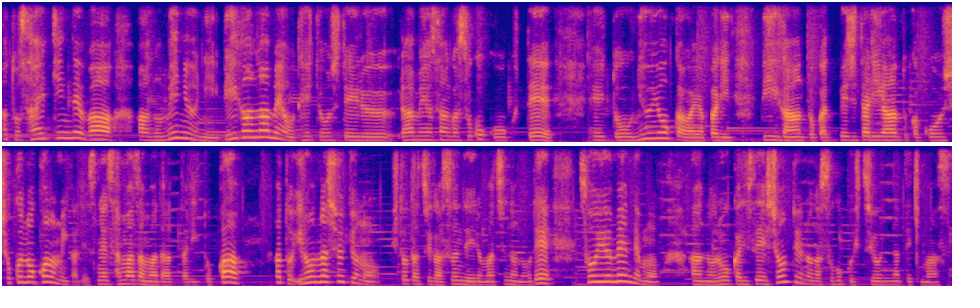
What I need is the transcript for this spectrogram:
あと最近ではあのメニューにビーガンラーメンを提供しているラーメン屋さんがすごく多くて、えーと、ニューヨーカーはやっぱりビーガンとかベジタリアンとかこう食の好みがですね様々だったりとかあといろんな宗教の人たちが住んでいる街なのでそういう面でもあのローカリゼーションというのがすごく必要になってきます。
